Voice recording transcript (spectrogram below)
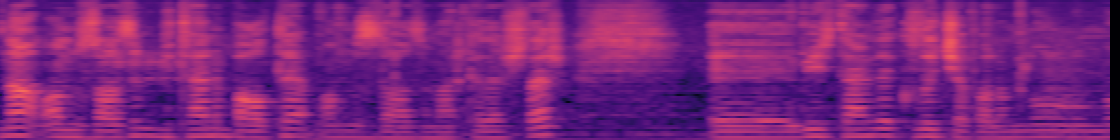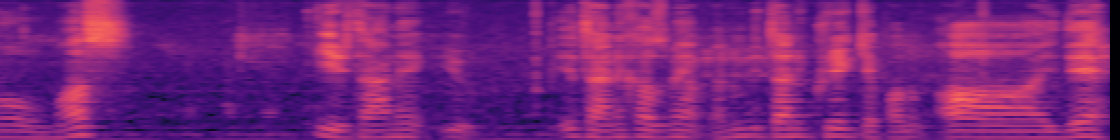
ne yapmamız lazım? Bir tane balta yapmamız lazım arkadaşlar. Ee, bir tane de kılıç yapalım. Ne olur ne olmaz. Bir tane bir tane kazma yapalım. Bir tane kürek yapalım. Haydi.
